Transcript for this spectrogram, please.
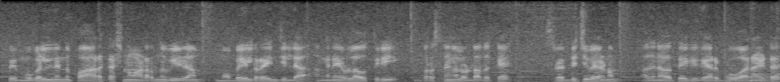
ഇപ്പോൾ മുകളിൽ നിന്ന് പാറ കഷ്ണം അടർന്നു വീഴാം മൊബൈൽ റേഞ്ച് ഇല്ല അങ്ങനെയുള്ള ഒത്തിരി പ്രശ്നങ്ങളുണ്ട്. അതൊക്കെ ശ്രദ്ധിച്ചു വേണം അതിനകത്തേക്ക് കയറി പോകാനായിട്ട്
